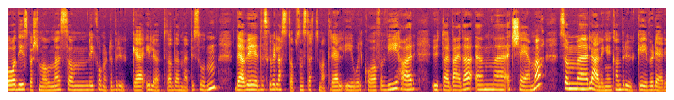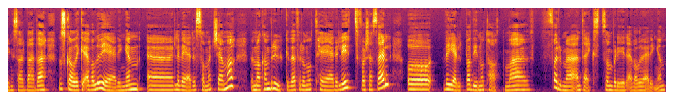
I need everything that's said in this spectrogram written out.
og de spørsmålene som vi kommer til å bruke i løpet av denne episoden, det, vi, det skal vi laste opp som støttemateriell i OLK. For vi har utarbeida eh, et skjema som eh, lærlingen kan bruke i vurderingsarbeidet. Nå skal ikke evalueringen eh, leveres som et skjema, men man kan bruke det for å notere litt for seg selv. og ved hjelp av de notatene forme en tekst som blir evalueringen.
